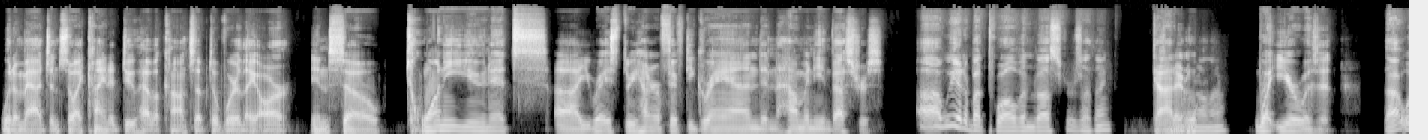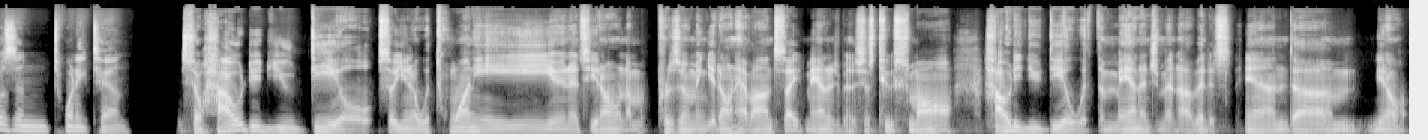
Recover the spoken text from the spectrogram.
would imagine. So I kind of do have a concept of where they are. And so 20 units, uh, you raised 350 grand, and how many investors? Uh, we had about 12 investors, I think. Got it. What year was it? That was in 2010. So how did you deal? So, you know, with 20 units, you don't, I'm presuming you don't have on-site management. It's just too small. How did you deal with the management of it? It's, and, um, you know,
